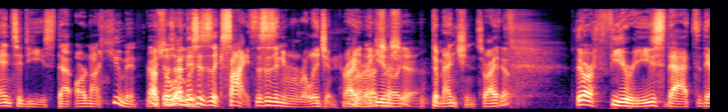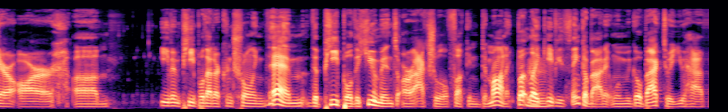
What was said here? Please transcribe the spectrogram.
entities that are not human. Right? There's- Absolutely. And this is like science. This isn't even religion, right? No, like you know, like yeah. dimensions, right? Yep. There are theories that there are um, even people that are controlling them. The people, the humans, are actual fucking demonic. But Mm-hmm. like, if you think about it, when we go back to it, you have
